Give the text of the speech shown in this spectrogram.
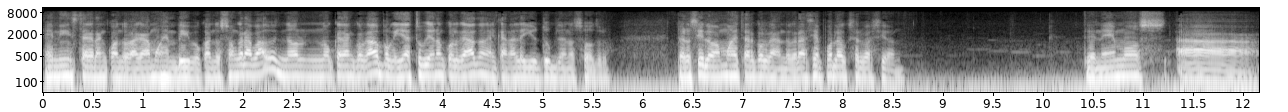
en Instagram cuando lo hagamos en vivo. Cuando son grabados no, no quedan colgados porque ya estuvieron colgados en el canal de YouTube de nosotros. Pero sí lo vamos a estar colgando. Gracias por la observación. Tenemos a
